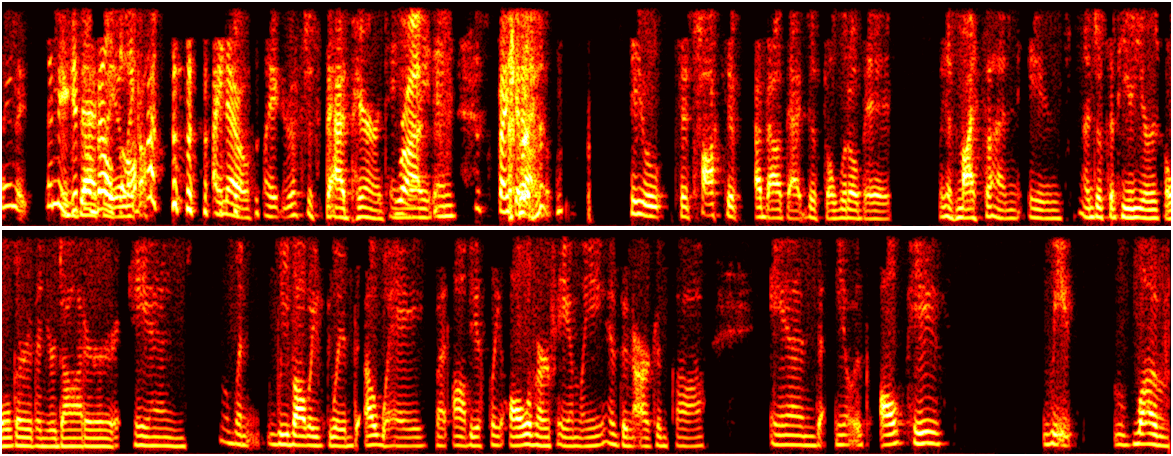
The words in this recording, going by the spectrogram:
they need, they need to get their belt like, off. I know, like that's just bad parenting, right? right? And just spike it up. to to talk to about that just a little bit because my son is uh, just a few years older than your daughter and when we've always lived away but obviously all of our family is in arkansas and you know it's always we love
